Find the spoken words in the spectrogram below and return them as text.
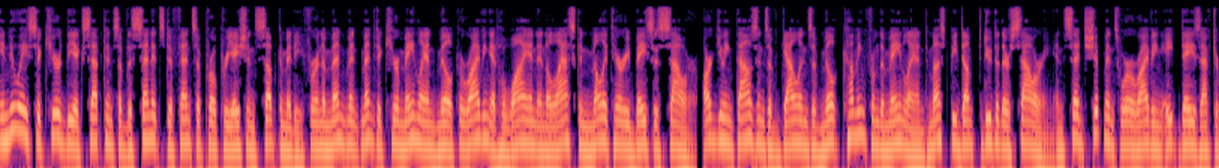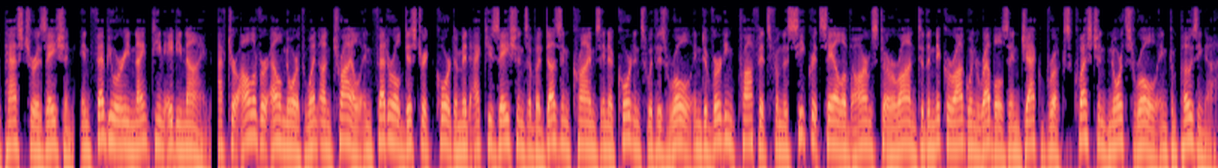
Inouye secured the acceptance of the Senate's Defense Appropriations Subcommittee for an amendment meant to cure mainland milk arriving at Hawaiian and Alaskan military bases sour, arguing thousands of gallons of milk coming from the mainland must be dumped due to their souring and said shipments were arriving eight days after pasteurization. In February 1989, after Oliver L. North went on trial in federal district court amid accusations of a dozen crimes in accordance with his role in diverting profits from the secret sale of arms to Iran to the Nicaraguan Nicaraguan rebels and Jack Brooks questioned North's role in composing a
